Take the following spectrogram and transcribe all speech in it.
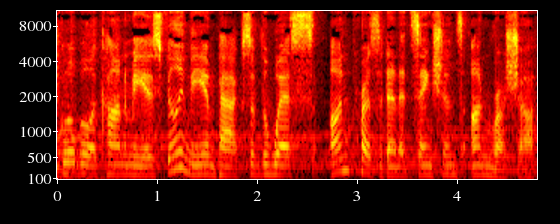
The global economy is feeling the impacts of the West's unprecedented sanctions on Russia.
